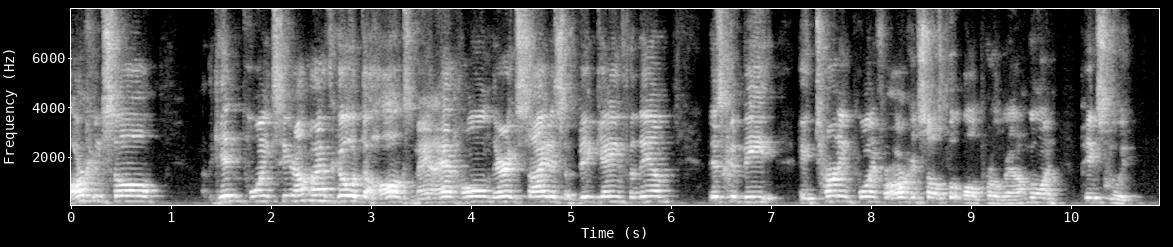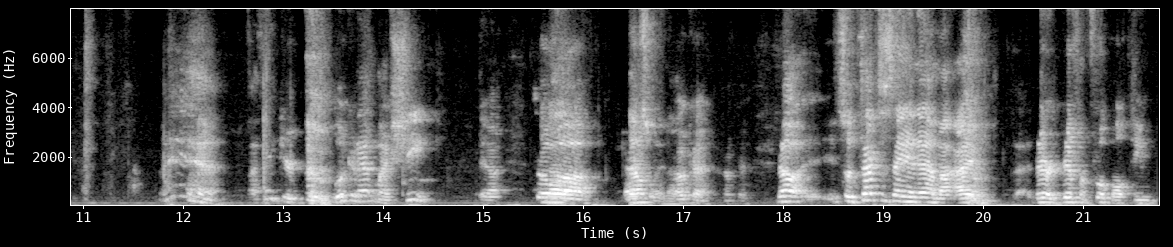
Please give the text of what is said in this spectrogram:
Arkansas getting points here. I'm gonna have to go with the Hogs, man. At home, they're excited. It's a big game for them. This could be a turning point for Arkansas's football program. I'm going Pig Sooie. Man, I think you're looking at my sheet. Yeah. So, no, uh, no, okay, okay. No, so Texas A&M, I, I, they're a different football team.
